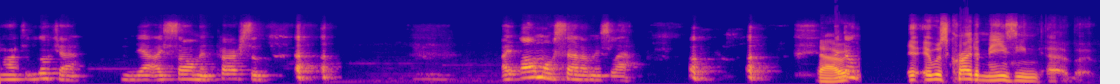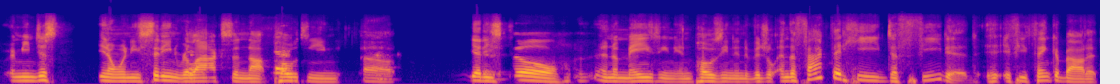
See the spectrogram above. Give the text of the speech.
Really hard to look at. And yeah, I saw him in person. I almost sat on his lap. Yeah, it, it was quite amazing. Uh, I mean, just you know, when he's sitting relaxed and not Yeah. posing, uh, yet he's still an amazing, imposing individual. And the fact that he defeated, if you think about it,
